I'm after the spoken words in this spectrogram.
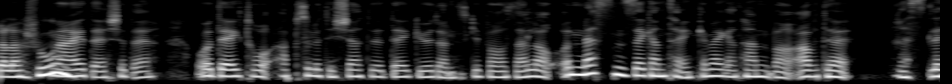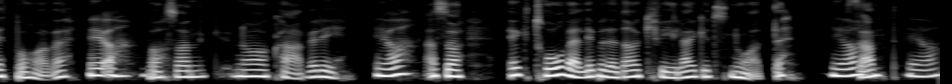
relasjon. Nei, det er ikke det. Og det, jeg tror absolutt ikke at det er det Gud ønsker for oss heller. Og nesten så jeg kan tenke meg at han bare av og til rister litt på hodet. Ja. Bare sånn Nå kaver de. Ja. Altså, jeg tror veldig på det der å hvile i Guds nåde. Ja. Sant? ja.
